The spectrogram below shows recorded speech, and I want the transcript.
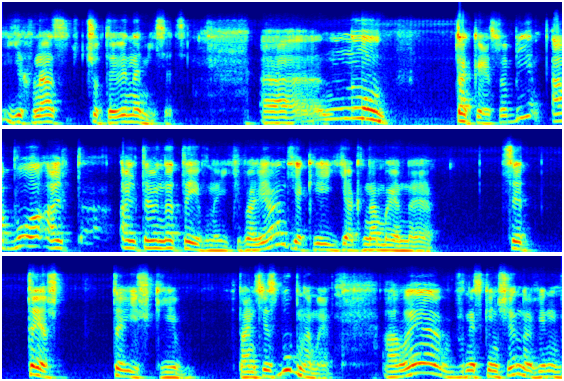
їх в нас 4 на місяць. Е, ну, таке собі. Або альт, альтернативний варіант, який, як на мене, це теж трішки в танці з бубнами, але в нескінченно він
